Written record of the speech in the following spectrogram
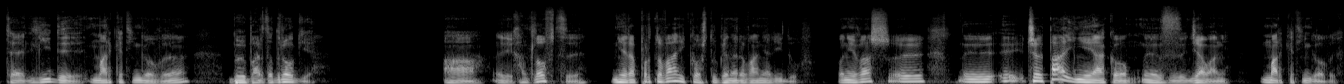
te lidy marketingowe były bardzo drogie, a e, handlowcy nie raportowali kosztu generowania lidów, ponieważ czerpali niejako z działań marketingowych.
